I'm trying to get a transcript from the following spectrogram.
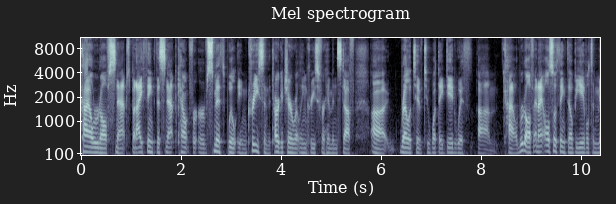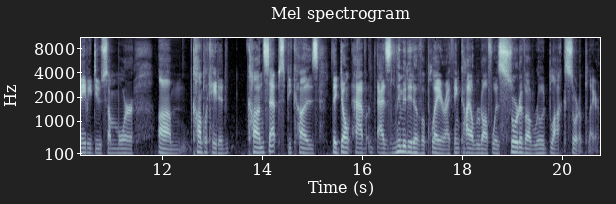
Kyle Rudolph snaps, but I think the snap count for Irv Smith will increase and the target share will increase for him and stuff uh, relative to what they did with um, Kyle Rudolph. And I also think they'll be able to maybe do some more um, complicated concepts because they don't have as limited of a player. I think Kyle Rudolph was sort of a roadblock sort of player.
